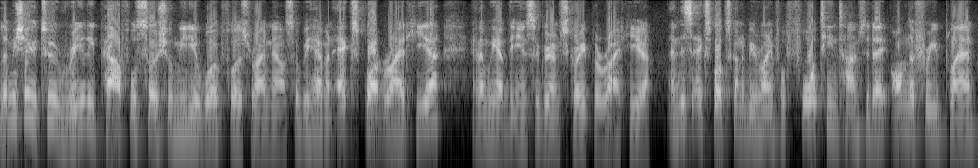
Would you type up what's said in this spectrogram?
Let me show you two really powerful social media workflows right now. So we have an Xbot right here, and then we have the Instagram scraper right here. And this Xbot is going to be running for 14 times a day on the free plan,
